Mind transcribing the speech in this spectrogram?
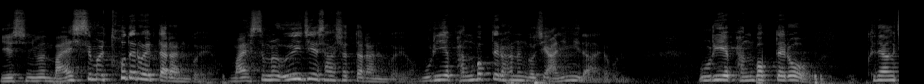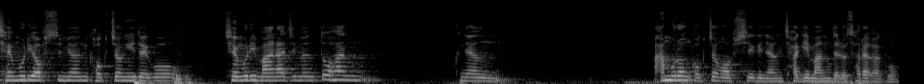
예수님은 말씀을 토대로 했다라는 거예요. 말씀을 의지해서 하셨다라는 거예요. 우리의 방법대로 하는 것이 아닙니다, 여러분. 우리의 방법대로 그냥 재물이 없으면 걱정이 되고 재물이 많아지면 또한 그냥 아무런 걱정 없이 그냥 자기 마음대로 살아가고.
